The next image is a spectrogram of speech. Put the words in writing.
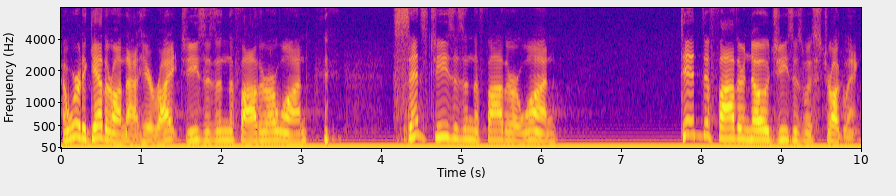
and we're together on that here, right? Jesus and the Father are one. since Jesus and the Father are one, did the Father know Jesus was struggling?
